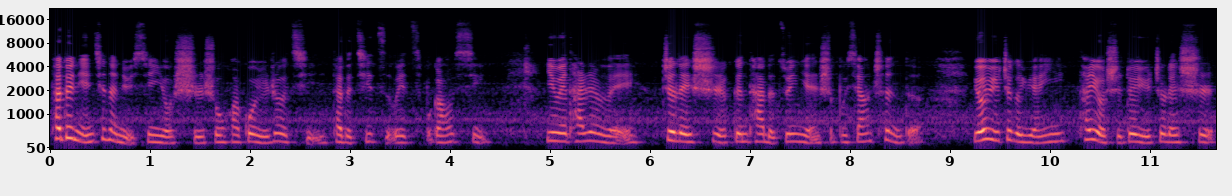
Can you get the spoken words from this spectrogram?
他对年轻的女性有时说话过于热情。他的妻子为此不高兴，因为他认为这类事跟他的尊严是不相称的。由于这个原因，他有时对于这类事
